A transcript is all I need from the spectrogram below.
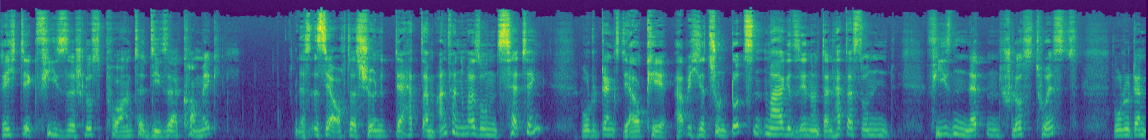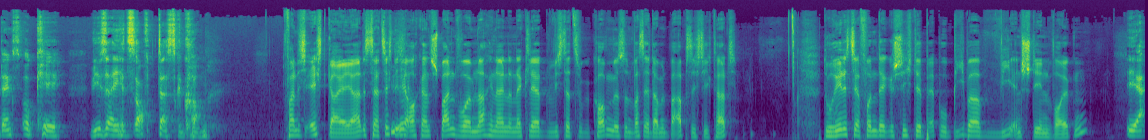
richtig fiese Schlusspointe, dieser Comic. Das ist ja auch das Schöne, der hat am Anfang immer so ein Setting, wo du denkst, ja, okay, habe ich jetzt schon dutzendmal gesehen und dann hat das so einen fiesen, netten Schlusstwist, wo du dann denkst, okay, Wie ist er jetzt auf das gekommen? Fand ich echt geil, ja. Das ist tatsächlich Ja. auch ganz spannend, wo er im Nachhinein dann erklärt, wie es dazu gekommen ist und was er damit beabsichtigt hat. Du redest ja von der Geschichte Beppo Bieber, wie entstehen Wolken. Ja.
